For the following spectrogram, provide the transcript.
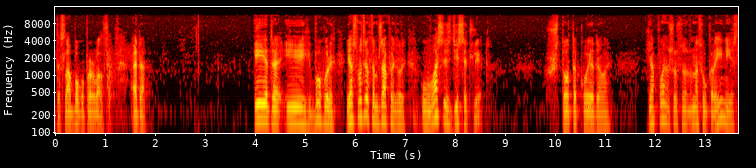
Это, слава Богу, прорвался. Это, и это, и Бог говорит, я смотрел там заповедь, говорит, у вас есть 10 лет. Что такое, давай? Я понял, что у нас в Украине есть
